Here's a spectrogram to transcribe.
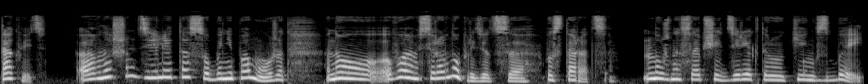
Так ведь? А в нашем деле это особо не поможет. Но вам все равно придется постараться. Нужно сообщить директору Кингс-Бэй,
